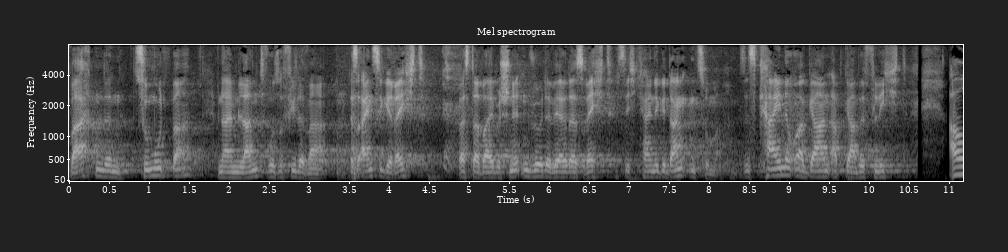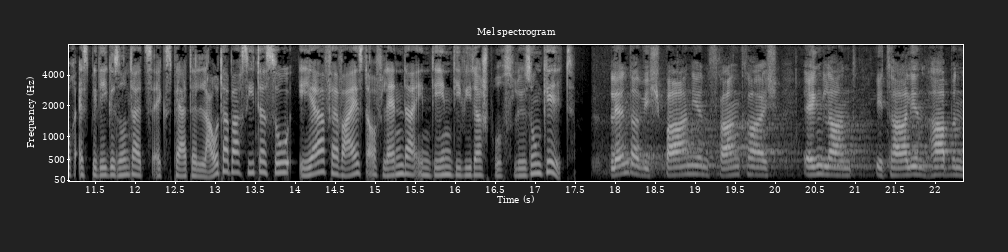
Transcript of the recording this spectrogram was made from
Wartenden zumutbar in einem Land, wo so viele warten. Das einzige Recht, was dabei beschnitten würde, wäre das Recht, sich keine Gedanken zu machen. Es ist keine Organabgabepflicht. Auch SPD-Gesundheitsexperte Lauterbach sieht das so. Er verweist auf Länder, in denen die Widerspruchslösung gilt. Länder wie Spanien, Frankreich, England, Italien haben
